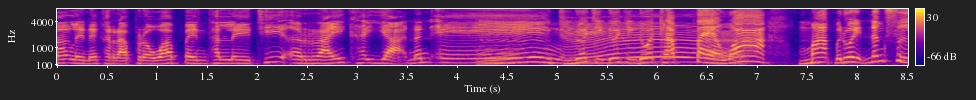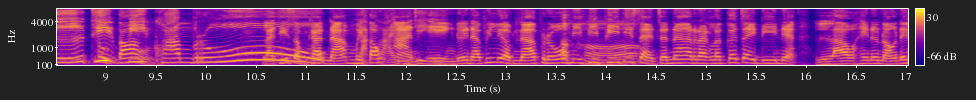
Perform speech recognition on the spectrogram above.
มากๆเลยนะครับ เพราะว่าเป็นทะเลที่ไร้ขยะนั่นเออืงมจริงด้วยจริงด้วยจริงด้วยครับ แต่ว่ามากไปด้วยหนังสือที่ถูกต้องมีความรู้และที่สำคัญนะไม่ต้องหลกหลยอ่านจริๆเองด้วยนะพี่เหลือมนะ เพราะว่ามีโอ้โหพี่ๆที่แสนจะน่ารักแล้วก็ใจดีเนี่ยเล่าให้น้องๆได้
